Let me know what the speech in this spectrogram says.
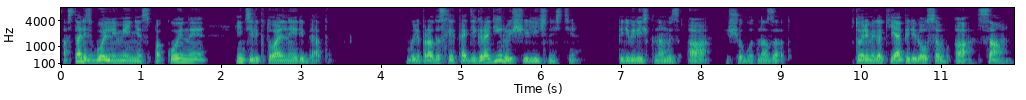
Остались более-менее спокойные, интеллектуальные ребята. Были, правда, слегка деградирующие личности, перевелись к нам из А еще год назад, то время как я перевелся в А сам.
